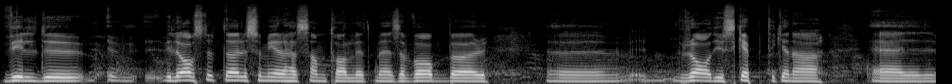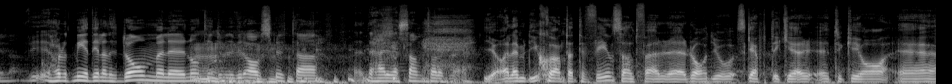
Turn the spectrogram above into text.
Vill du, vill du avsluta eller summera det här samtalet med så vad bör eh, radioskeptikerna Eh, har du något meddelande till dem eller någonting mm. du vill avsluta det här lilla samtalet med? Ja, det är skönt att det finns allt färre radioskeptiker eh, tycker jag. Eh,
